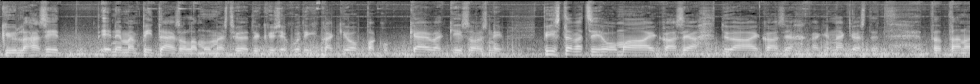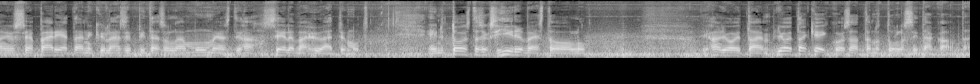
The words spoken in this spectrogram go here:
kyllähän siitä enemmän pitäisi olla mun mielestä hyötyä. Kyllä se kuitenkin kaikki oppa, kun käyvät kisoissa, niin pistävät siihen omaa aikaansa ja työaikaansa ja kaiken näköistä. Et, et, tota, no, jos siellä pärjätään, niin kyllähän se pitäisi olla mun mielestä ihan selvä hyöty, mutta ei nyt toistaiseksi hirveästi ole ollut. Ihan joitain, joitain keikkoja saattanut tulla sitä kautta.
